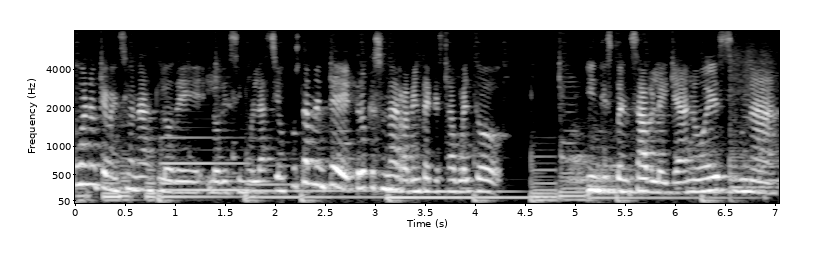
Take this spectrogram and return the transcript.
bueno que mencionas lo de, lo de simulación. Justamente creo que es una herramienta que se ha vuelto indispensable, ya no es una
